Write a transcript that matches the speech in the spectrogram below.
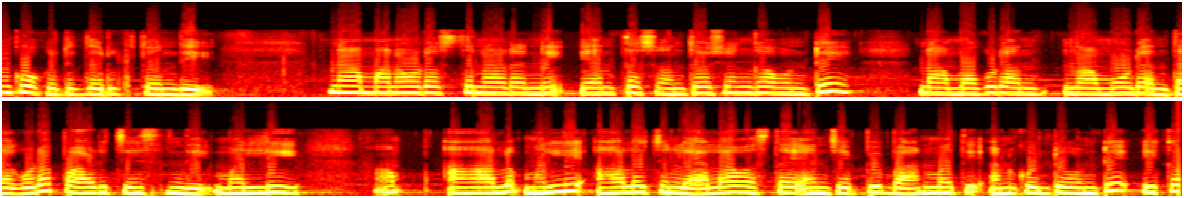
ఇంకొకటి దొరుకుతుంది. నా మనవడు వస్తున్నాడని ఎంత సంతోషంగా ఉంటే నా మొగుడు నా మూడంతా కూడా పాడు చేసింది. మళ్ళీ ఆలో మళ్ళీ ఆలోచనలు ఎలా వస్తాయి అని చెప్పి భానుమతి అనుకుంటూ ఉంటే ఇక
